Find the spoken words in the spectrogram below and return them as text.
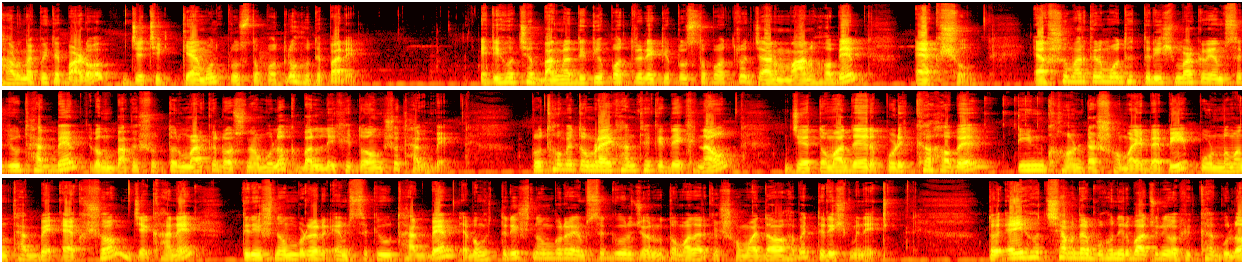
ধারণা পেতে পারো যে ঠিক কেমন প্রশ্নপত্র হতে পারে। এটি হচ্ছে বাংলা দ্বিতীয় পত্রের একটি প্রশ্নপত্র, যার মান হবে একশো। একশো মার্কের মধ্যে তিরিশ মার্কের এমসিকিউ থাকবে এবং বাকি সত্তর মার্কের রচনামূলক বা লিখিত অংশ থাকবে। প্রথমে তোমরা এখান থেকে দেখে নাও যে তোমাদের পরীক্ষা হবে তিন ঘণ্টা সময়ব্যাপী। পূর্ণমান থাকবে একশো, যেখানে তিরিশ নম্বরের এমসিকিউ থাকবে এবং তিরিশ নম্বরের এমসিকিউর জন্য তোমাদেরকে সময় দেওয়া হবে তিরিশ মিনিট। তো এই হচ্ছে আমাদের বহু নির্বাচনী অপেক্ষাগুলো।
